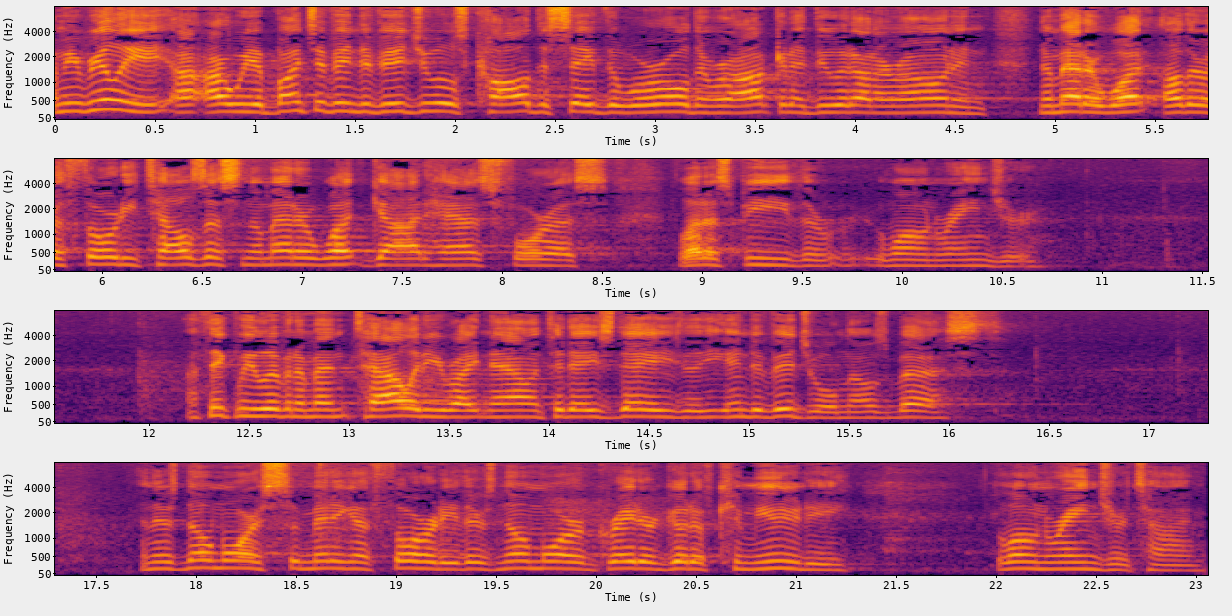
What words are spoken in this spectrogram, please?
I mean, really, are we a bunch of individuals called to save the world and we're not going to do it on our own? And no matter what other authority tells us, no matter what God has for us, let us be the Lone Ranger. I think we live in a mentality right now in today's day the individual knows best. And there's no more submitting authority, there's no more greater good of community, Lone Ranger time.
